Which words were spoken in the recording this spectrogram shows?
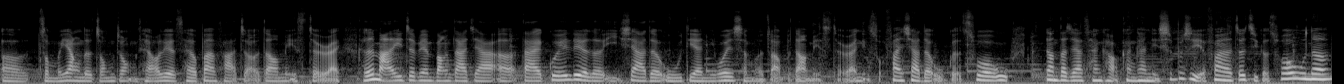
呃怎么样的种种条列才有办法找到 Mister Right。可是玛丽这边帮大家呃大概归列了以下的五点，你为什么找不到 Mister Right？你所犯下的五个错误，让大家参考看看，你是不是也犯了这几个错误呢？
